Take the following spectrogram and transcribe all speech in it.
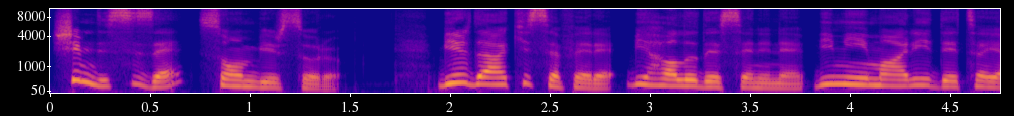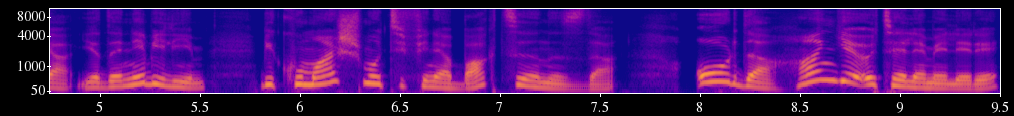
Şimdi size son bir soru. Bir dahaki sefere bir halı desenine, bir mimari detaya ya da ne bileyim bir kumaş motifine baktığınızda orada hangi ötelemeleri,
